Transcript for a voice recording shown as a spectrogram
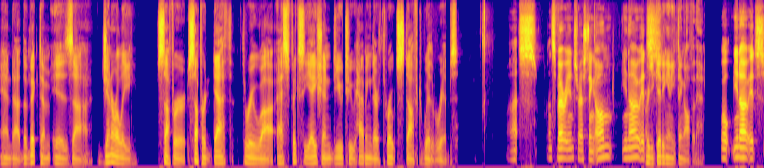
and uh, the victim is uh, generally suffer suffered death through uh, asphyxiation due to having their throat stuffed with ribs. Well, that's that's very interesting. Um, you know, it's Are you getting anything off of that? well, you know, it's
